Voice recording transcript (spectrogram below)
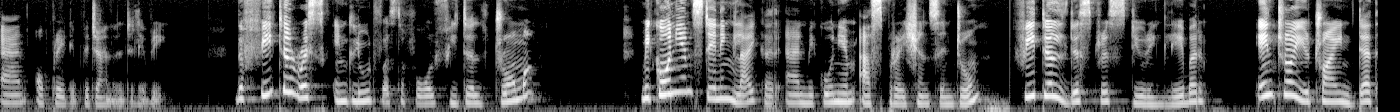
and operative vaginal delivery. The fetal risks include, first of all, fetal trauma, meconium staining liquor and meconium aspiration syndrome, fetal distress during labor, intrauterine death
